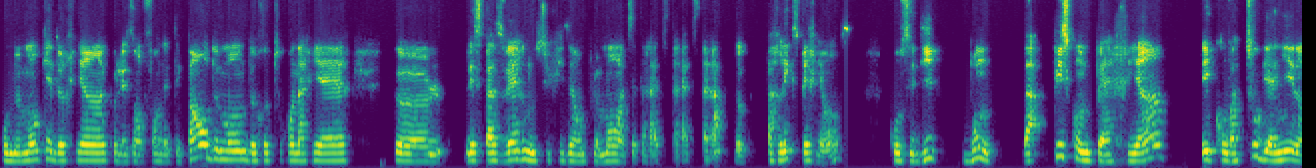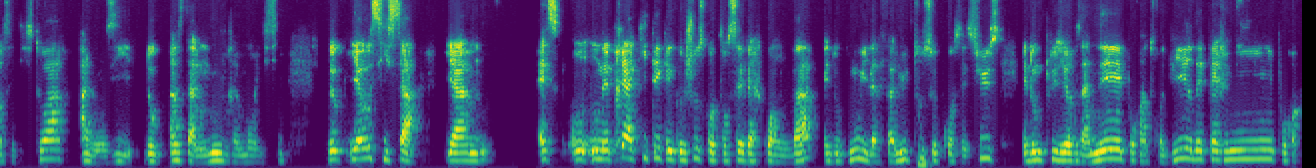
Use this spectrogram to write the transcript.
qu'on ne manquait de rien, que les enfants n'étaient pas en demande de retour en arrière, que l'espace vert nous suffisait amplement, etc. etc., etc. Donc par l'expérience, qu'on s'est dit, bon, bah, puisqu'on ne perd rien et qu'on va tout gagner dans cette histoire, allons-y. Donc installons-nous vraiment ici. Donc, il y a aussi ça. Il y a, est on, est prêt à quitter quelque chose quand on sait vers quoi on va? Et donc, nous, il a fallu tout ce processus et donc plusieurs années pour introduire des permis, pour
